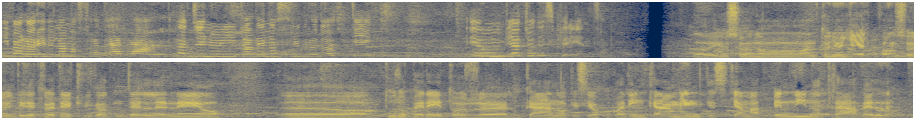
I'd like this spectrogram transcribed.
i valori della nostra terra, la genuinità dei nostri prodotti e un viaggio d'esperienza. Allora, io sono Antonio Ielpo, sono il direttore tecnico del Neo eh, Tour Operator Lucano che si occupa di incoming, che si chiama Pennino Travel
